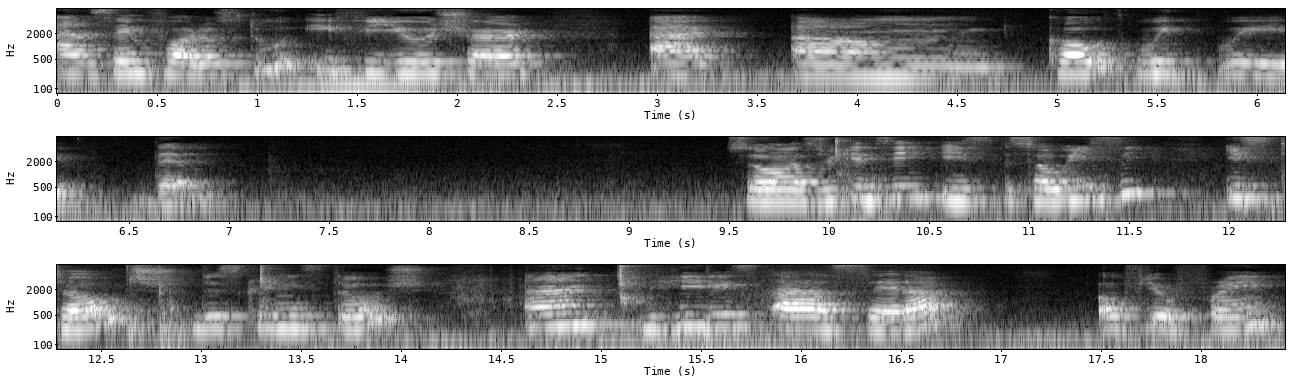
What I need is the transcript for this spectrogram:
and send photos too if you share a um, code with, with them. So as you can see, it's so easy. It's touch, the screen is touch. And here is a setup of your frame.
